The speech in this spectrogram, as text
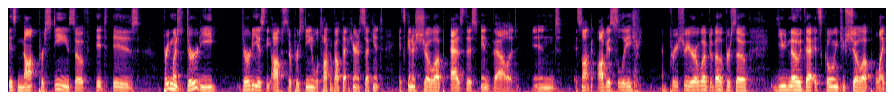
is not pristine. So if it is pretty much dirty, dirty is the opposite of pristine. We'll talk about that here in a second. It's going to show up as this invalid. And it's not obviously, I'm pretty sure you're a web developer, so you know that it's going to show up like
